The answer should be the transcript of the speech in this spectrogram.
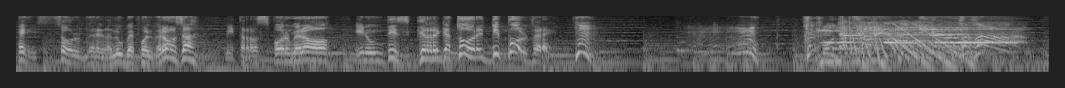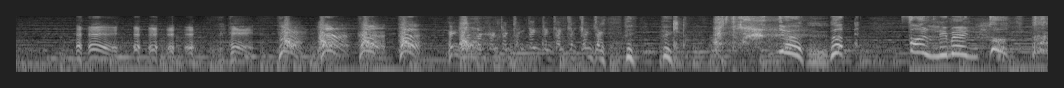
e dissolvere la nube polverosa, mi trasformerò in un disgregatore di polvere. Mm. Ah! Fallimento!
